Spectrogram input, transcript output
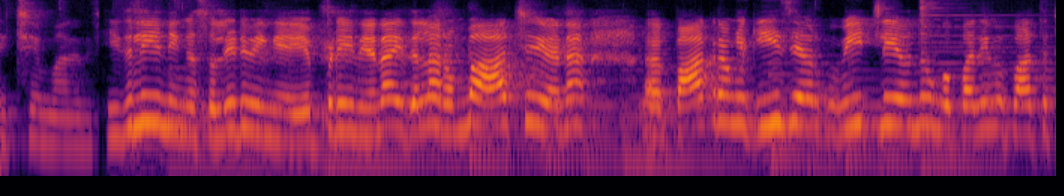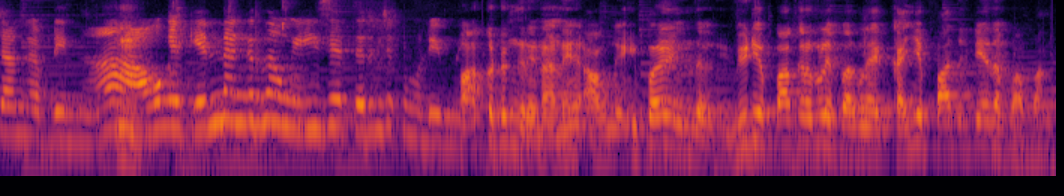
நிச்சயமாக. இதுலயும் நீங்க சொல்லிடுவீங்க. எப்படின்னு? ஏன்னா இதெல்லாம் ரொம்ப ஆச்சரியம் ஏன்னா பார்க்கறவங்களுக்கு ஈஸியா இருக்கும். வீட்லயே வந்து உங்க பதிவை பார்த்துட்டாங்க அப்படின்னா அவங்களுக்கு என்னங்கிறது அவங்க ஈஸியா தெரிஞ்சுக்க முடியுமே. பார்க்கட்டுங்கிறேன் நான். அவங்க இப்போ இந்த வீடியோ பார்க்குறவங்களே பாருங்களேன் கையை பார்த்துக்கிட்டே தான் பார்ப்பாங்க.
